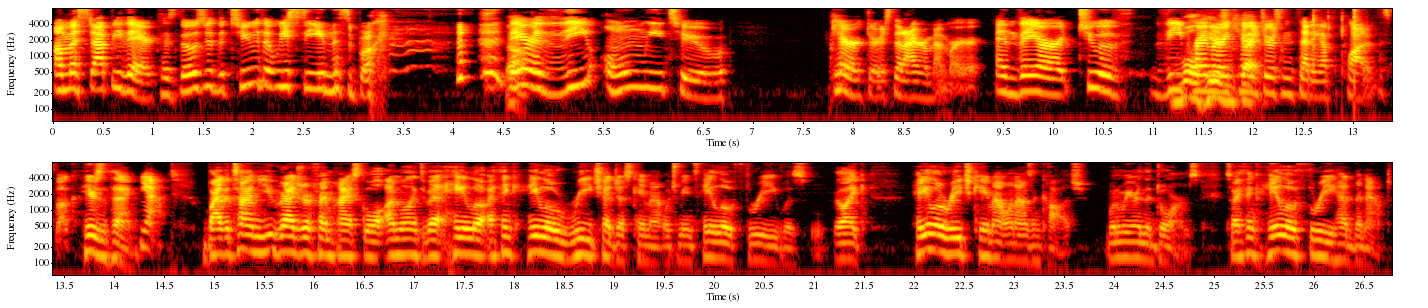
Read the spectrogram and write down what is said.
I'm gonna stop you there because those are the two that we see in this book. they Oh. are the only two characters that I remember, and they are two of the Well, primary the thing. characters in setting up the plot of this book. Here's the thing. Yeah. By the time you graduate from high school, I'm willing to bet Halo. I think Halo Reach had just came out, which means Halo Three was like Halo Reach came out when I was in college, when we were in the dorms. So I think Halo Three had been out.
